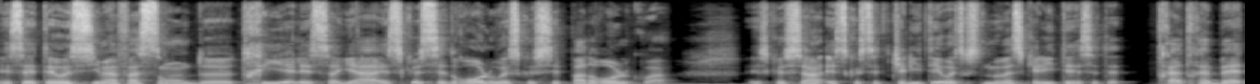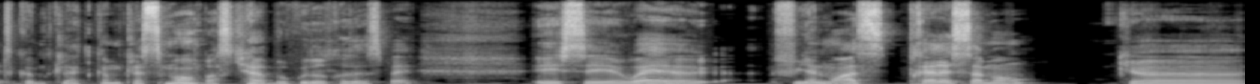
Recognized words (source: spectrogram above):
Et ça a été aussi ma façon de trier les sagas. Est-ce que c'est drôle ou est-ce que c'est pas drôle, quoi? Est-ce que c'est est-ce que c'est de qualité ou est-ce que c'est de mauvaise qualité? C'était très très bête comme comme classement parce qu'il y a beaucoup d'autres aspects. Et c'est ouais, euh, finalement très récemment que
